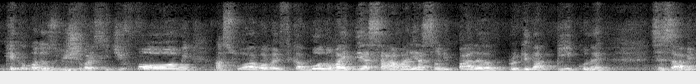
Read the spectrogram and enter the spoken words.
O que, que acontece? Os bichos vão sentir fome, a sua água vai ficar boa, não vai ter essa variação de parâmetro, porque dá pico, né? Você sabe,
